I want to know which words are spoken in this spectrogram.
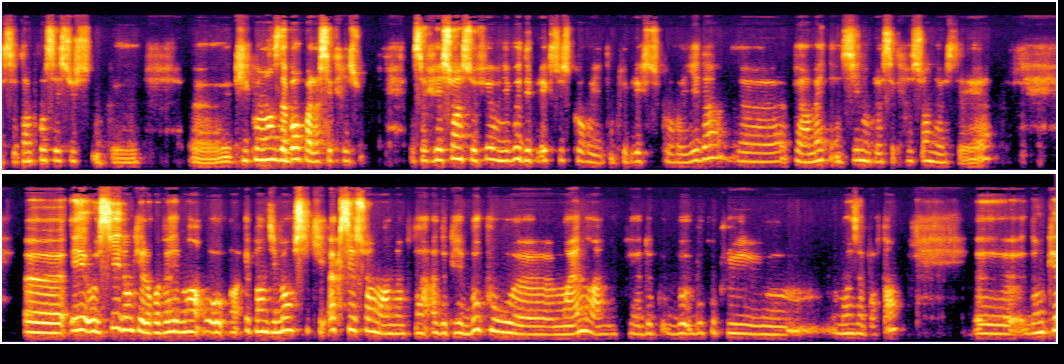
c'est un processus euh, euh, qui commence d'abord par la sécrétion. La sécrétion, elle se fait au niveau des plexus choroïdes. Donc, les plexus choroïdes euh, permettent ainsi donc, la sécrétion de LCR. et aussi, donc, il y a le revêtement épandiment aussi qui, accessoirement, donc, à degré beaucoup moindre, beaucoup plus, moins important, donc,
